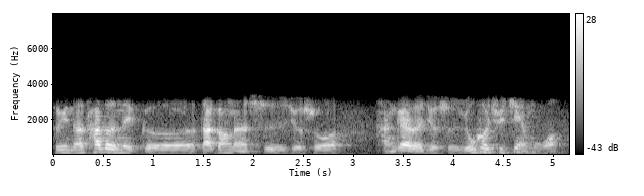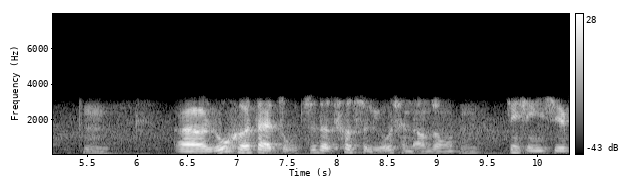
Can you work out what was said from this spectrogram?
所以呢，它的那个大纲呢是就是说涵盖了就是如何去建模，嗯呃，如何在组织的测试流程当中嗯进行一些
